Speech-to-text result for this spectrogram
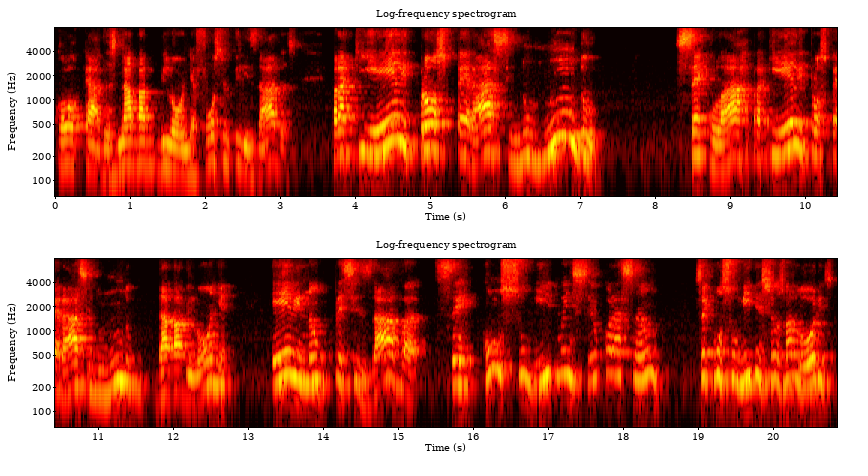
colocadas na Babilônia fossem utilizadas, para que ele prosperasse no mundo secular, para que ele prosperasse no mundo da Babilônia, ele não precisava ser consumido em seu coração, ser consumido em seus valores.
